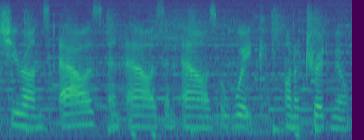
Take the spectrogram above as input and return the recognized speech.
she runs hours and hours and hours a week on a treadmill.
